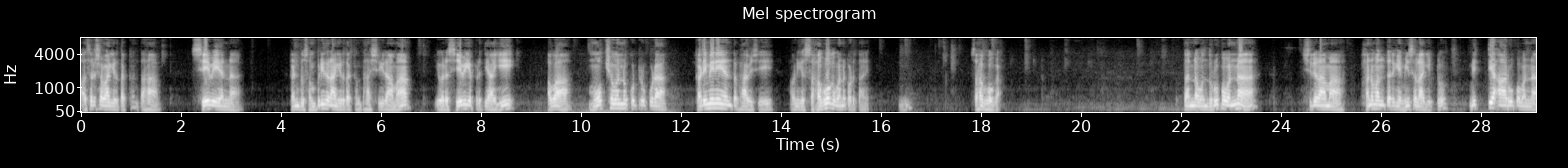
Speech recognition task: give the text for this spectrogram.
ಅಸರ್ಷವಾಗಿರತಕ್ಕಂತಹ ಸೇವೆಯನ್ನು ಕಂಡು ಸಂಪ್ರೀತನಾಗಿರತಕ್ಕಂತಹ ಶ್ರೀರಾಮ ಇವರ ಸೇವೆಗೆ ಪ್ರತಿಯಾಗಿ ಅವ ಮೋಕ್ಷವನ್ನು ಕೊಟ್ಟರೂ ಕೂಡ ಕಡಿಮೆನೇ ಅಂತ ಭಾವಿಸಿ ಅವನಿಗೆ ಸಹಭೋಗವನ್ನು ಕೊಡ್ತಾನೆ. ಸಹಭೋಗ. ತನ್ನ ಒಂದು ರೂಪವನ್ನು ಶ್ರೀರಾಮ ಹನುಮಂತರಿಗೆ ಮೀಸಲಾಗಿಟ್ಟು ನಿತ್ಯ ಆ ರೂಪವನ್ನು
